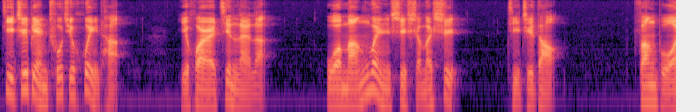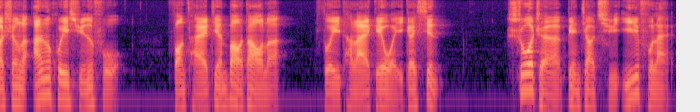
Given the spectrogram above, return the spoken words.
季之便出去会他，一会儿进来了，我忙问是什么事，季之道，方伯升了安徽巡抚。方才电报到了，所以他来给我一个信。说着，便叫取衣服来，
